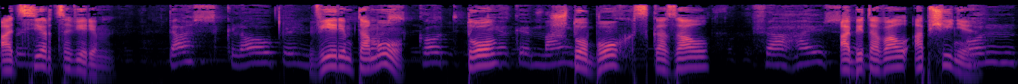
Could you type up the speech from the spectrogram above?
от сердца верим, верим тому, то, что Бог сказал, обетовал общине,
